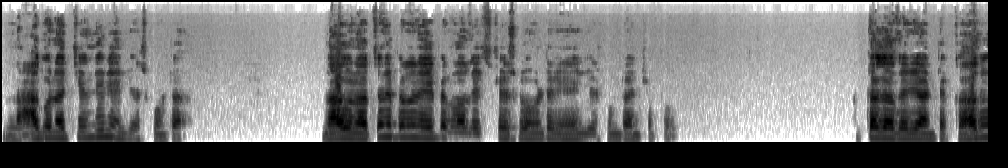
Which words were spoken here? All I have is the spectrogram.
నాకు నచ్చింది నేను చేసుకుంటా. నాకు నచ్చని పిల్లని ఏ పిల్లని తెచ్చి చేసుకోమంటే నేనేం చేసుకుంటా అని చెప్పు. అట్లా కాదయ్యా అంటే కాదు.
